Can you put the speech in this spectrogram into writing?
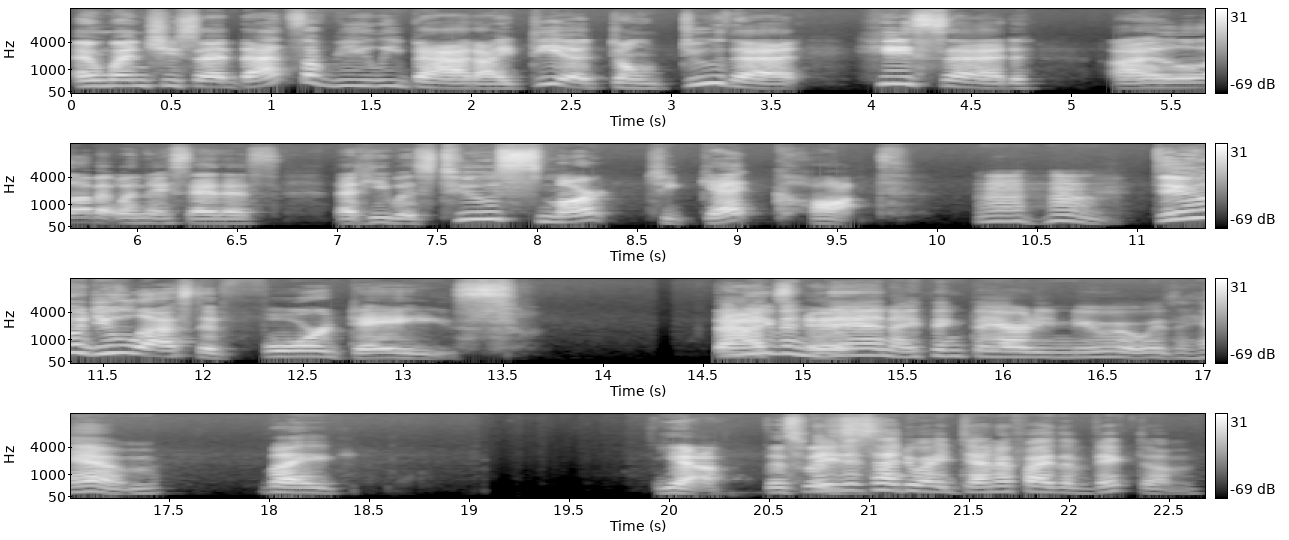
And when she said, That's a really bad idea, don't do that, he said, I love it when they say this, that he was too smart to get caught. Mm-hmm. Dude, you lasted four days. And even it. then, I think they already knew it was him. Like yeah, this was. they just had to identify the victim.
